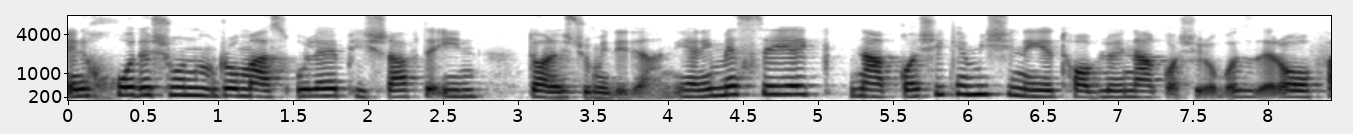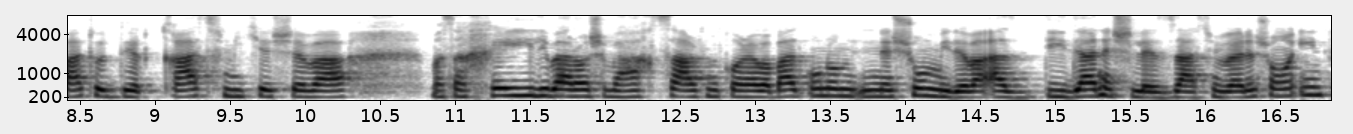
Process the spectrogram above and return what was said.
یعنی خودشون رو مسئول پیشرفت این دانشجو می‌دیدن. یعنی مثل یک نقاشی که میشینه یه تابلوی نقاشی رو با ظرافت و دقت می‌کشه و مثلا خیلی براش وقت صرف می‌کنه و بعد اونو نشون میده و از دیدنش لذت می‌بره. شما این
